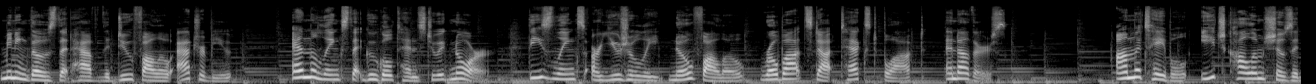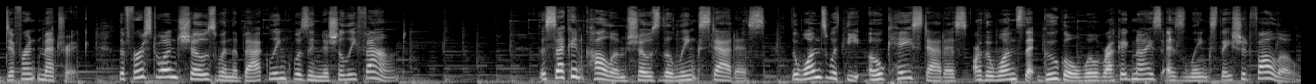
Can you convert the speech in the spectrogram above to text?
meaning those that have the do follow attribute, and the links that Google tends to ignore. These links are usually no follow, robots.txt blocked, and others. On the table, each column shows a different metric. The first one shows when the backlink was initially found. The second column shows the link status. The ones with the OK status are the ones that Google will recognize as links they should follow.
